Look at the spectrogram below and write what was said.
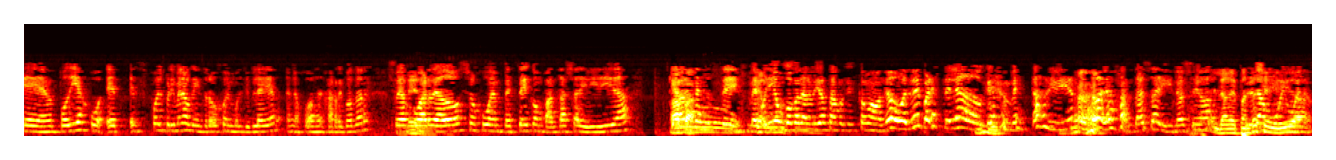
Eh, podías ju- eh, fue el primero que introdujo el multiplayer en los juegos de Harry Potter. Voy a Excelente. jugar de a dos, yo jugué en PC con pantalla dividida. Que Apa. a veces sí, me ponía un poco nerviosa porque es como, no, volvé para este lado, que me estás dividiendo toda la pantalla y no lleva. La de pantalla dividida bueno.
